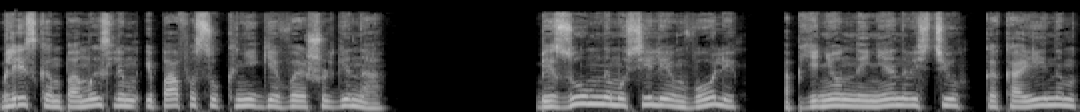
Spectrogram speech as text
близком по мыслям и пафосу книги В. Шульгина. Безумным усилием воли, опьяненной ненавистью, кокаином,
